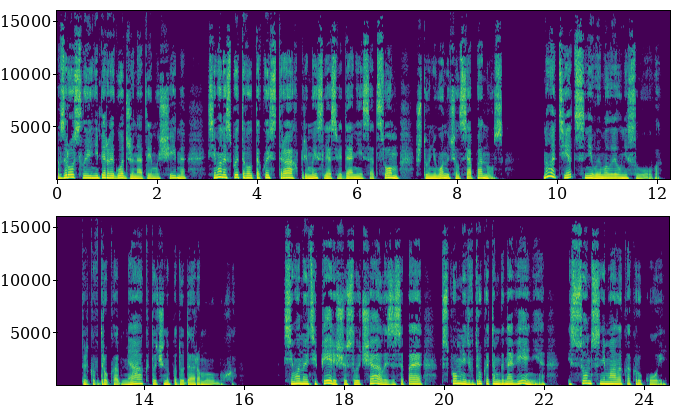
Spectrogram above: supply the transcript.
Взрослый, не первый год женатый мужчина, Симон испытывал такой страх при мысли о свидании с отцом, что у него начался понос — но отец не вымолвил ни слова, только вдруг обмяк точно под ударом обуха. Симону и теперь еще случалось, засыпая, вспомнить вдруг это мгновение, и сон снимало как рукой.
